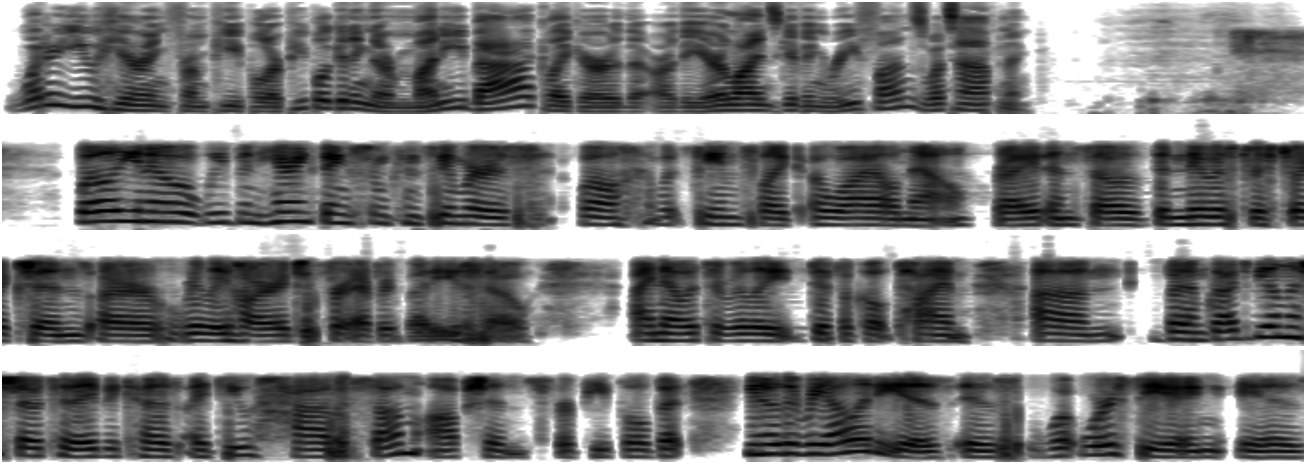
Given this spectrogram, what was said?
What are you hearing from people? Are people getting their money back? Like, are the, are the airlines giving refunds? What's happening? Well, you know, we've been hearing things from consumers, well, what seems like a while now, right? And so the newest restrictions are really hard for everybody. So I know it's a really difficult time. Um, but I'm glad to be on the show today because I do have some options for people. But you know, the reality is is what we're seeing is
